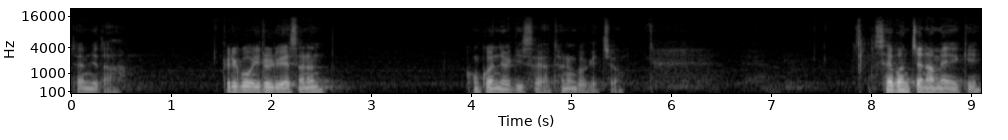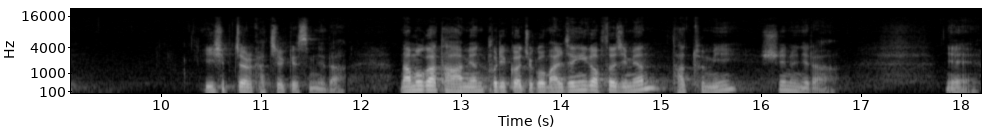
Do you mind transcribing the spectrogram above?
됩니다. 그리고 이를 위해서는 공권력이 있어야 되는 거겠죠. 세 번째 남의 얘기 20절 같이 읽겠습니다. 나무가 다하면 불이 꺼지고 말쟁이가 없어지면 다툼이 쉬느니라. 예.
